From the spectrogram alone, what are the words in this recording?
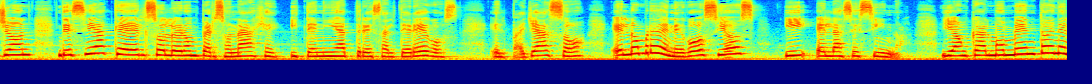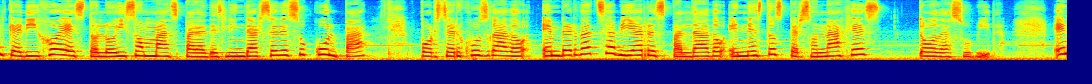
John decía que él solo era un personaje y tenía tres alter egos, el payaso, el hombre de negocios y el asesino. Y aunque al momento en el que dijo esto lo hizo más para deslindarse de su culpa por ser juzgado, en verdad se había respaldado en estos personajes toda su vida. Él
